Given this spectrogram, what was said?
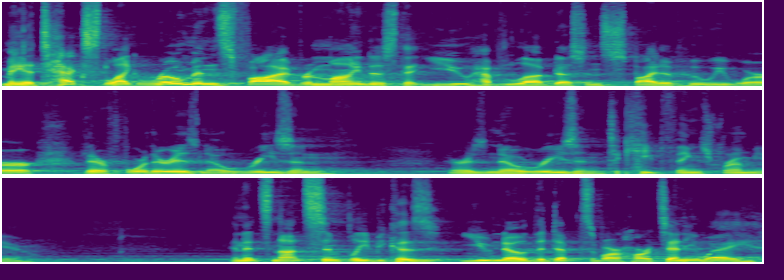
May a text like Romans 5 remind us that you have loved us in spite of who we were. Therefore, there is no reason, there is no reason to keep things from you. And it's not simply because you know the depths of our hearts anyway,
